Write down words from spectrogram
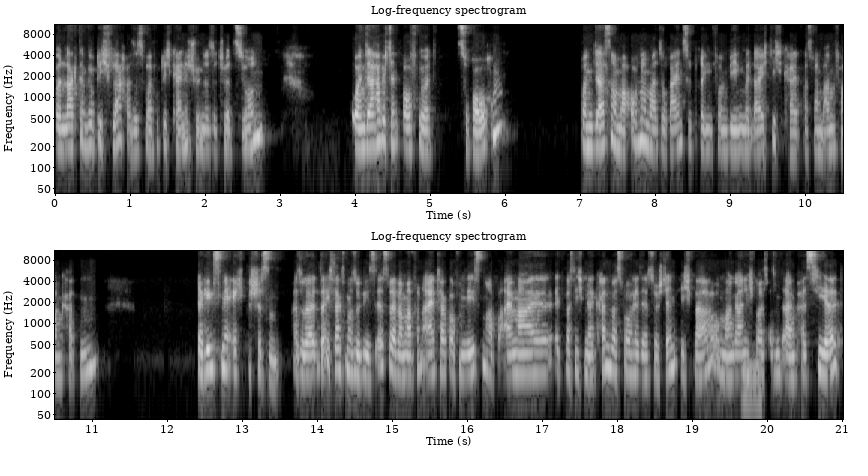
und lag dann wirklich flach. Also es war wirklich keine schöne Situation. Und da habe ich dann aufgehört zu rauchen und das nochmal auch nochmal so reinzubringen, von wegen mit Leichtigkeit, was wir am Anfang hatten, da ging es mir echt beschissen. Also da, ich sage es mal so, wie es ist, weil wenn man von einem Tag auf den nächsten auf einmal etwas nicht mehr kann, was vorher selbstverständlich war und man gar nicht mhm. weiß, was mit einem passiert.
